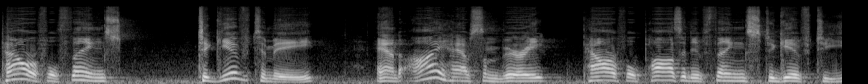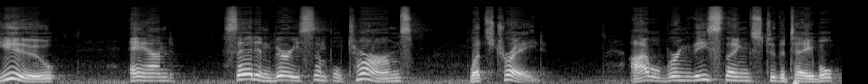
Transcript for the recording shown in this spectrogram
powerful things to give to me, and I have some very powerful, positive things to give to you, and said in very simple terms, let's trade. I will bring these things to the table.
